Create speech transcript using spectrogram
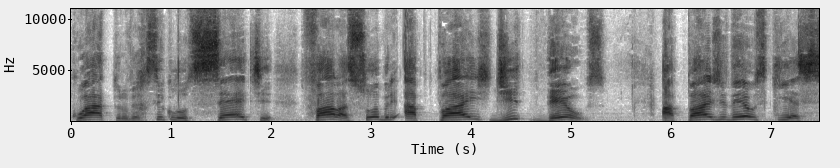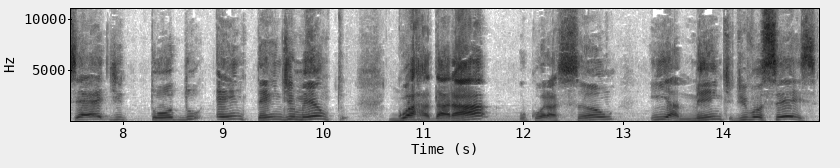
4, versículo 7, fala sobre a paz de Deus. A paz de Deus que excede todo entendimento, guardará o coração e a mente de vocês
